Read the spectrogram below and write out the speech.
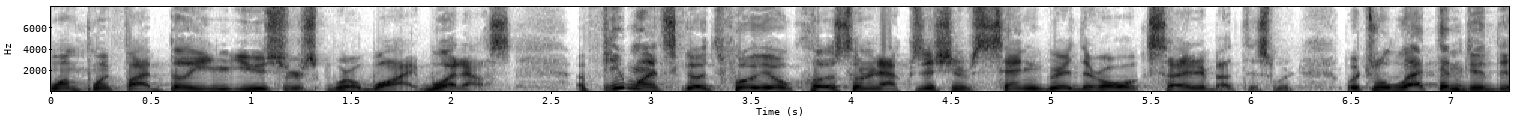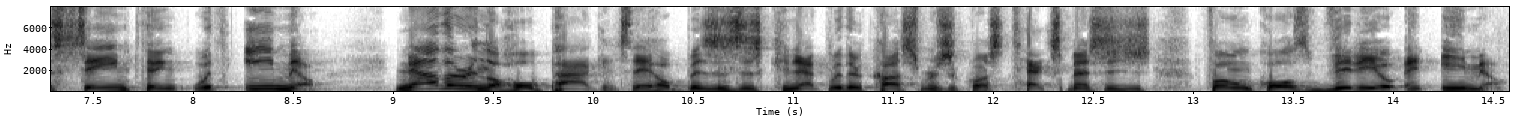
1.5 billion users worldwide. What else? A few months ago, Twilio closed on an acquisition of SendGrid. They're all excited about this one, which will let them do the same thing with email. Now they're in the whole package. They help businesses connect with their customers across text messages, phone calls, video, and email.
